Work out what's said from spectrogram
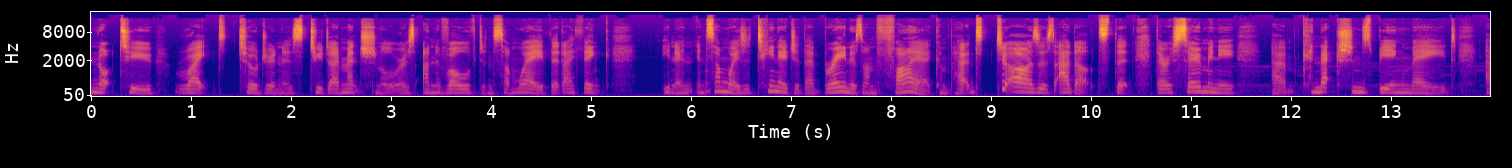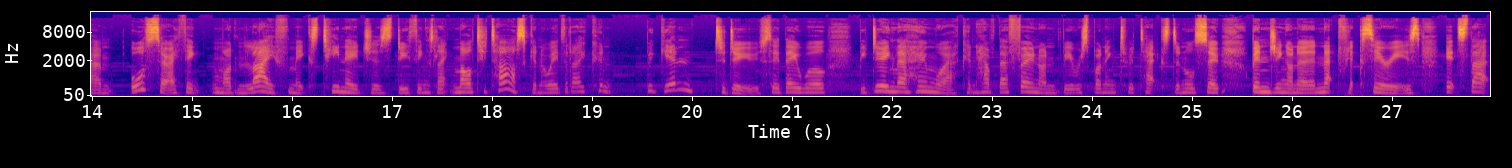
not to write children as two dimensional or as unevolved in some way that I think you know, in, in some ways, a teenager, their brain is on fire compared to ours as adults, that there are so many um, connections being made. Um, also, I think modern life makes teenagers do things like multitask in a way that I couldn't begin to do. So they will be doing their homework and have their phone on, be responding to a text, and also binging on a Netflix series. It's that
